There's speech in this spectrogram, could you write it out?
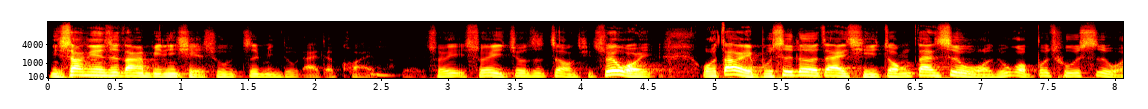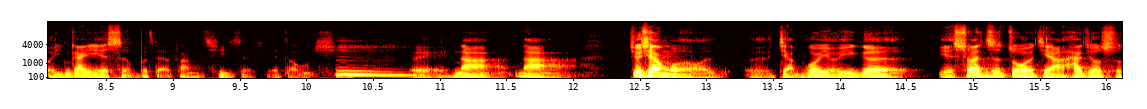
你上电视，当然比你写书知名度来得快嘛，对，所以所以就是这种，所以我我倒也不是乐在其中，但是我如果不出事，我应该也舍不得放弃这些东西。嗯，对，那那就像我呃讲过，有一个也算是作家，他就是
